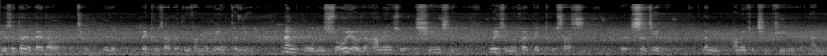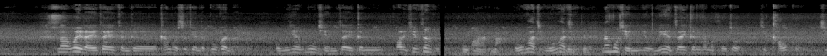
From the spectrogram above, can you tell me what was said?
也是都有带到城那个被屠杀的地方，我们有整理，让我们所有的阿美族亲戚为什么会被屠杀死的事件，让阿美族警惕一个案例。那未来在整个康果事件的部分呢，我们现在目前在跟花莲县政府。文化嘛，文化局，文化局。对。那目前有没有在跟他们合作去考古、去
